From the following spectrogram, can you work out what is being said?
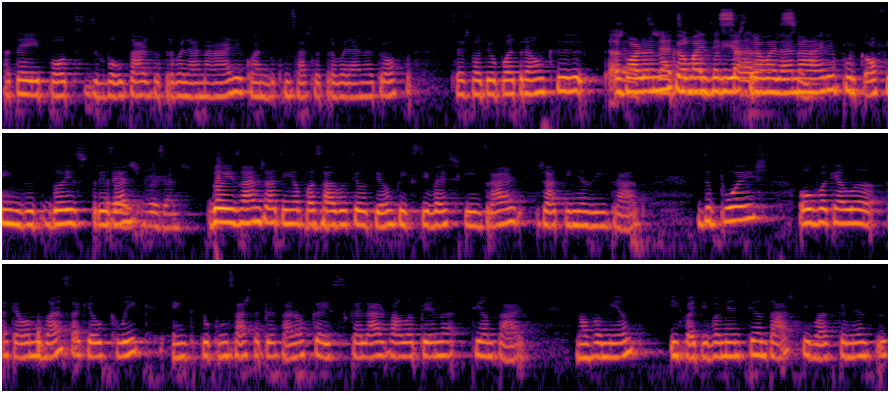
até a hipótese de voltares a trabalhar na área, quando começaste a trabalhar na trofa, disseste ao teu patrão que agora já nunca mais passado, irias trabalhar sim. na área, porque ao fim de dois, três, três anos, dois anos, dois anos já tinha passado uhum. o teu tempo e que se tivesses que entrar, já tinhas entrado. Depois houve aquela, aquela mudança, aquele clique em que tu começaste a pensar, ok, se calhar vale a pena tentar novamente efetivamente tentaste e basicamente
